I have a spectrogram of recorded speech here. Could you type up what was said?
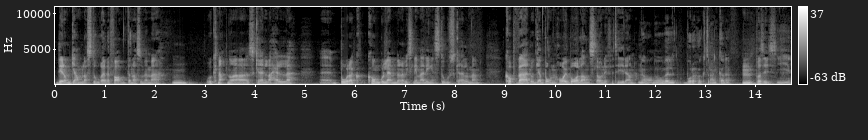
Det är de gamla stora elefanterna som är med. Mm. Och knappt några skrällar heller. Eh, Båda Kongoländerna visserligen är det ingen stor skräll men Kap Verde och Gabon har ju bra landslag nu för tiden. Ja, de var väl båda högt rankade Mm, precis. i...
